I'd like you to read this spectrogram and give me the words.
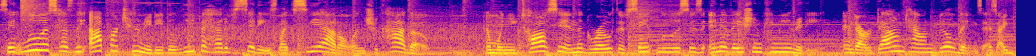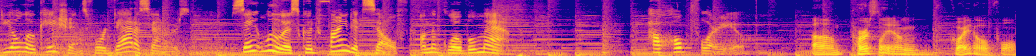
St. Louis has the opportunity to leap ahead of cities like Seattle and Chicago. And when you toss in the growth of St. Louis's innovation community and our downtown buildings as ideal locations for data centers, St. Louis could find itself on the global map. How hopeful are you? Um, personally, I'm quite hopeful.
